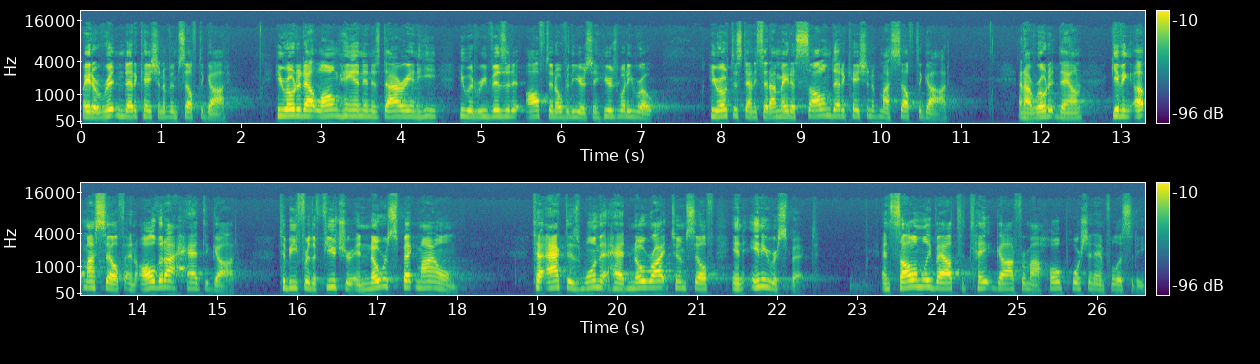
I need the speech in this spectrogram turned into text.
made a written dedication of himself to God. He wrote it out longhand in his diary, and he, he would revisit it often over the years. And here's what he wrote. He wrote this down. He said, I made a solemn dedication of myself to God. And I wrote it down, giving up myself and all that I had to God, to be for the future in no respect my own, to act as one that had no right to himself in any respect, and solemnly vow to take God for my whole portion and felicity,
